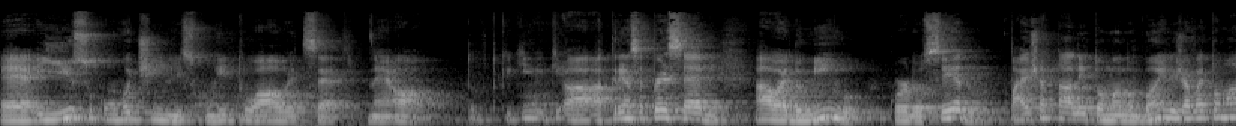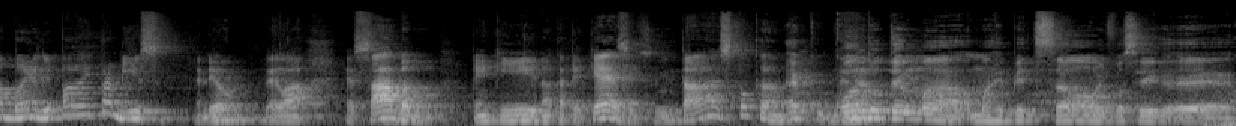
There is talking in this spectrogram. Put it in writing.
É, e isso com rotina, isso com ritual, etc. Né? Ó, Que, que, que a, a, criança percebe, ah, é domingo, acordou cedo, o pai já está ali tomando banho, ele já vai tomar banho ali para ir para missa, entendeu? Sei lá, é sábado, tem que ir na catequese, Sim. tá se tocando. É, quando tem uma, uma repetição e você é,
